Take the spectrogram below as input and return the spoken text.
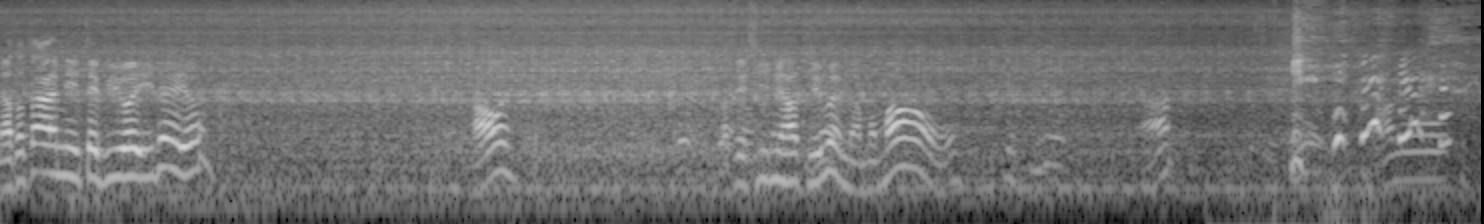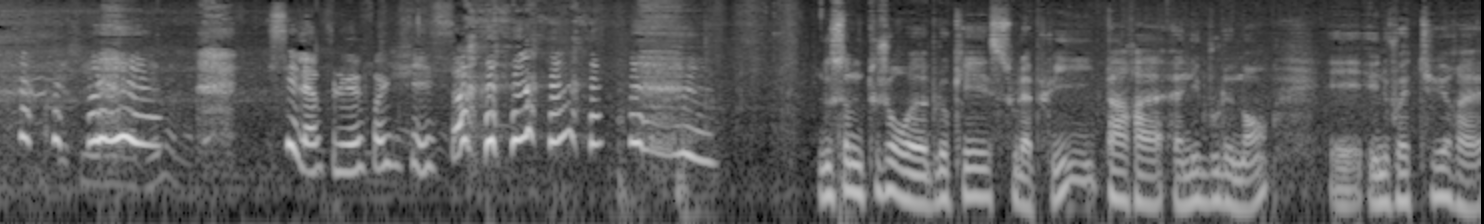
Nah, tata mi te biyo ini ya. Awe. Ate si mi hati me na mamau. Ha? C'est la première fois que je fais ça. Nous sommes toujours euh, bloqués sous la pluie par euh, un éboulement et une voiture euh,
